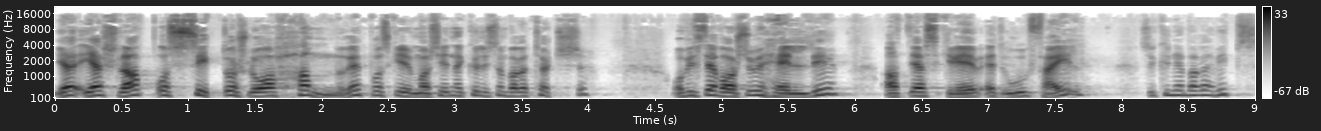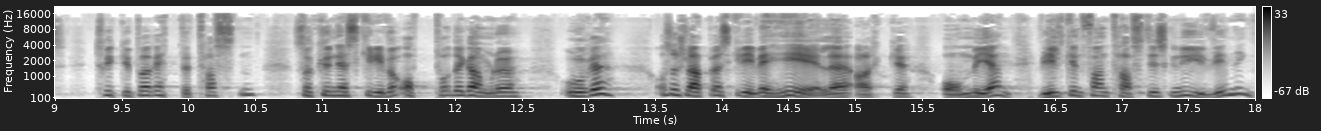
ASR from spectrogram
Jeg, jeg slapp å sitte og slå og hamre på skrivemaskinen. Jeg kunne liksom bare touche. Og hvis jeg var så uheldig at jeg skrev et ord feil, så kunne jeg bare vips, trykke på rettetasten. Så kunne jeg skrive oppå det gamle ordet, og så slapp jeg å skrive hele arket om igjen. Hvilken fantastisk nyvinning!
